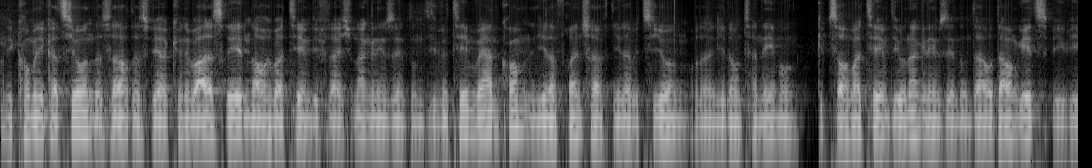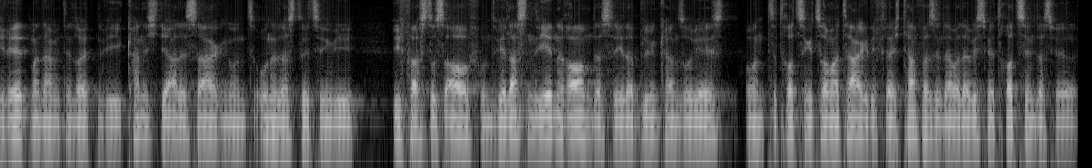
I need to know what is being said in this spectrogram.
Und die Kommunikation, das ist auch, dass wir können über alles reden, auch über Themen, die vielleicht unangenehm sind. Und diese Themen werden kommen in jeder Freundschaft, in jeder Beziehung oder in jeder Unternehmung. Gibt es auch mal Themen, die unangenehm sind. Und da, darum geht's. Wie, wie redet man da mit den Leuten? Wie kann ich dir alles sagen? Und ohne dass du jetzt irgendwie, wie fasst du es auf? Und wir lassen jeden Raum, dass jeder blühen kann, so wie er ist. Und trotzdem gibt es auch mal Tage, die vielleicht tougher sind, aber da wissen wir trotzdem, dass wir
